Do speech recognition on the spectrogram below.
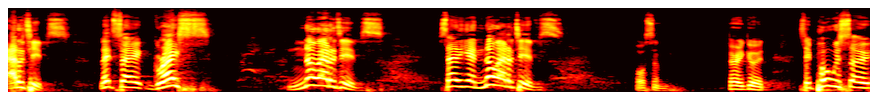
additives. Let's say grace, no additives. Say it again, no additives. Awesome. Very good. See, Paul was so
